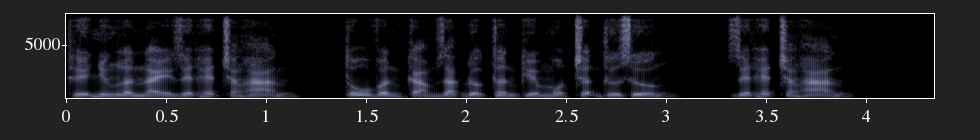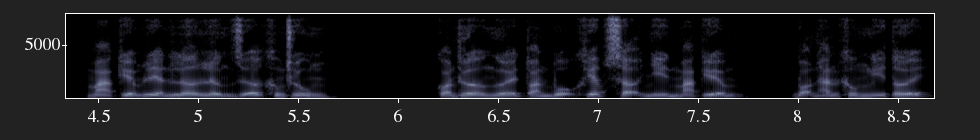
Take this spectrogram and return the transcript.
Thế nhưng lần này giết hết tráng hán, tô vân cảm giác được thân kiếm một trận thư sướng, giết hết tráng hán ma kiếm liền lơ lửng giữa không trung. Còn thừa người toàn bộ khiếp sợ nhìn ma kiếm, bọn hắn không nghĩ tới,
